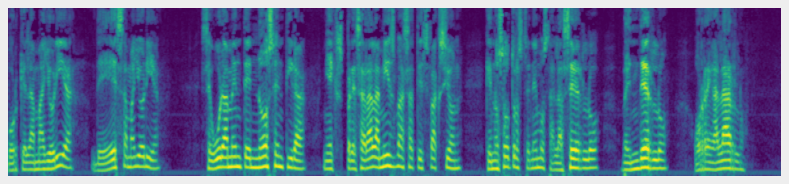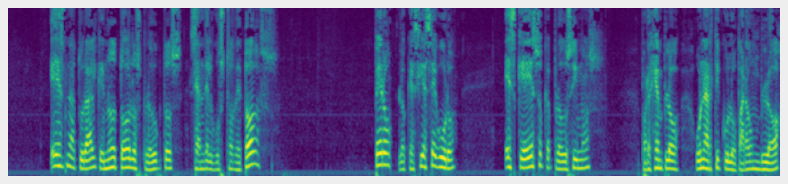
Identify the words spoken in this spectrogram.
Porque la mayoría de esa mayoría seguramente no sentirá ni expresará la misma satisfacción que nosotros tenemos al hacerlo, venderlo o regalarlo. Es natural que no todos los productos sean del gusto de todos. Pero lo que sí es seguro es que eso que producimos por ejemplo, un artículo para un blog,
